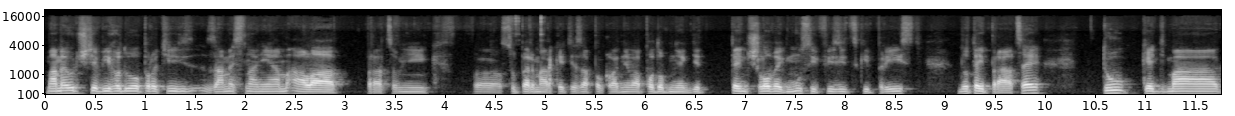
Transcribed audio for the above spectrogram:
máme určite výhodu oproti zamestnaniam, ale pracovník v supermarkete za pokladňou a podobne, kde ten človek musí fyzicky prísť do tej práce tu, keď má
